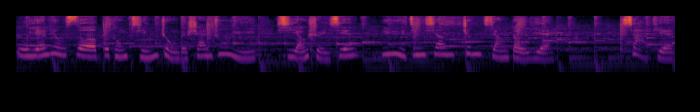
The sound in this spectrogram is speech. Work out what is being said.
五颜六色、不同品种的山茱萸、西洋水仙与郁金香争相斗艳。夏天，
